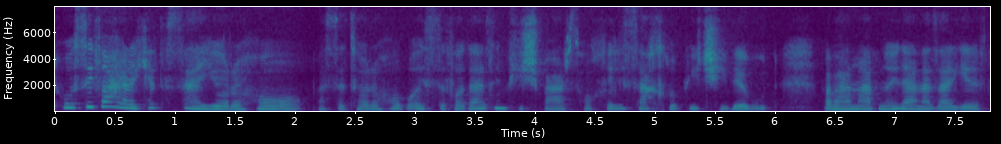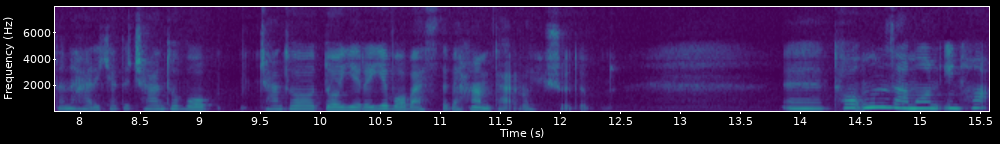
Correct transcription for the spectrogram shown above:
توصیف حرکت سیاره ها و ستاره ها با استفاده از این پیشورز ها خیلی سخت و پیچیده بود و بر مبنای در نظر گرفتن حرکت چند تا, چند تا دایره وابسته به هم طراحی شده بود. تا اون زمان اینها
